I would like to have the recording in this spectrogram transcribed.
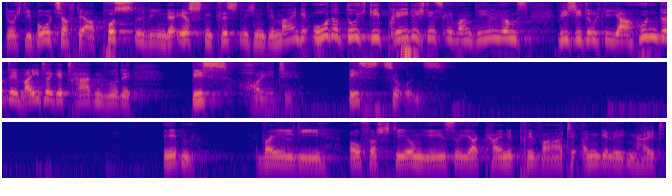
durch die Botschaft der Apostel wie in der ersten christlichen Gemeinde oder durch die Predigt des Evangeliums, wie sie durch die Jahrhunderte weitergetragen wurde, bis heute, bis zu uns. Eben, weil die Auferstehung Jesu ja keine private Angelegenheit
